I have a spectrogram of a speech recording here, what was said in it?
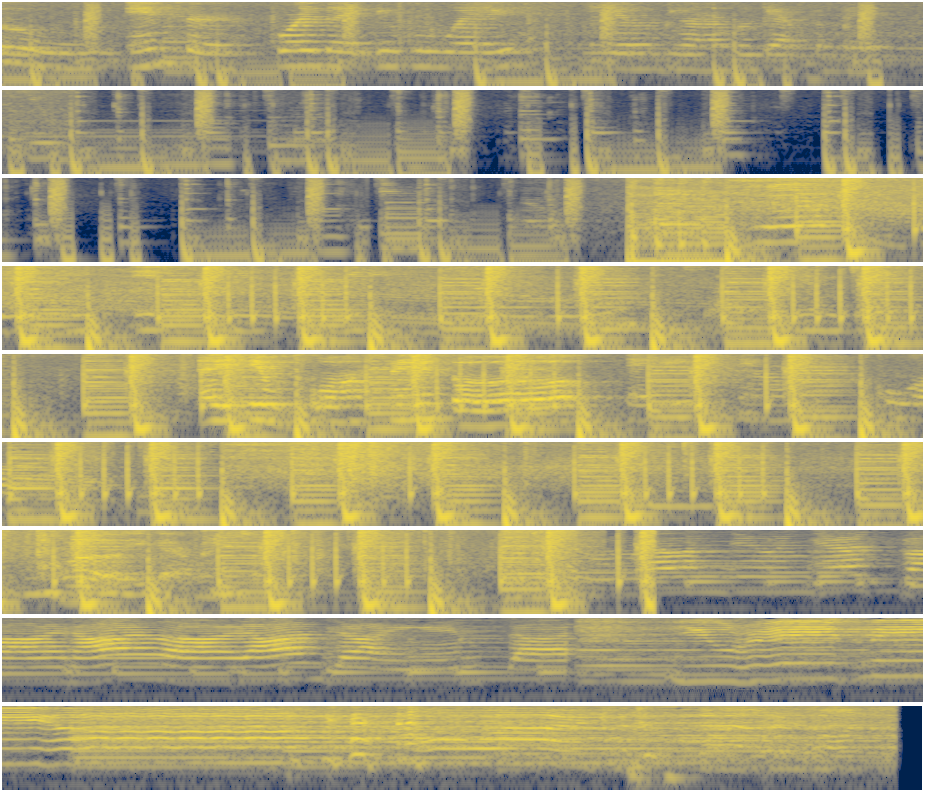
to enter for that giveaway. You gotta be on the lookout for that. You will be in. AM Squad, stand up.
